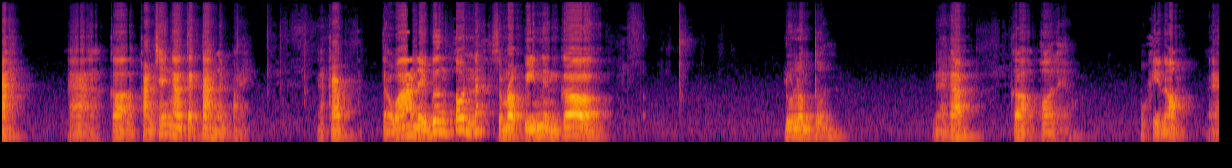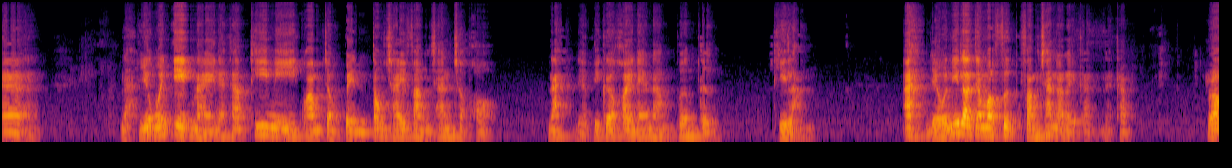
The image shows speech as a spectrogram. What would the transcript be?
นะก็การใช้งานแตกต่างกันไปนะครับแต่ว่าในเบื้องต้นนะสำหรับปีหนึ่งก็รุ่นเริ่มต้นนะครับ ก็พอแล้วโอเคเนาะนะยกเว้นเอกไหนนะครับที่มีความจำเป็นต้องใช้ฟังก์ชันเฉพาะนะเดี๋ยวพี่ก็ค่อยแนะนำเพิ่มเติม ทีหลังอะเดี๋ยววันนี้เราจะมาฝึกฟังก์ชันอะไรกันนะครับ เรา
